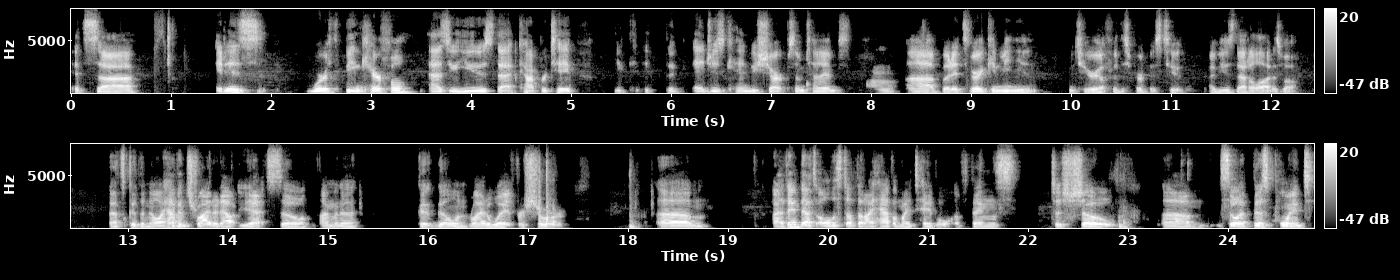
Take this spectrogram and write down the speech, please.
It's uh, it is worth being careful as you use that copper tape. You, it, the edges can be sharp sometimes, Mm. uh, but it's very convenient material for this purpose too. I've used that a lot as well. That's good to know. I haven't tried it out yet, so I'm gonna get going right away for sure. Um, I think that's all the stuff that I have on my table of things to show. Um, so at this point,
